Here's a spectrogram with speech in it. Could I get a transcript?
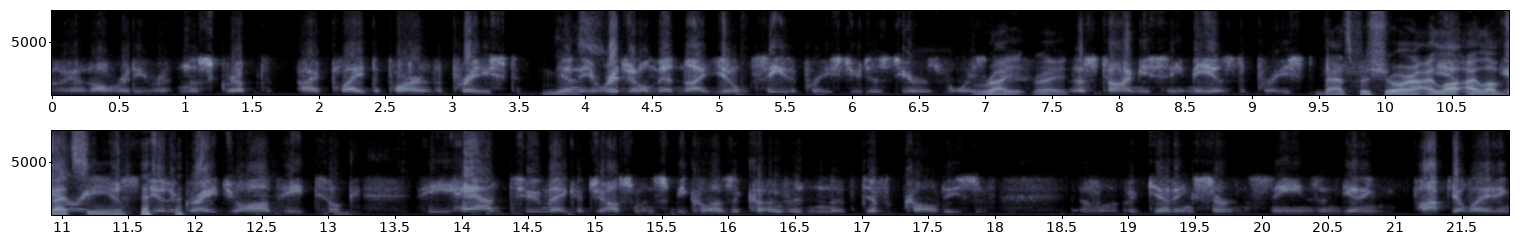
I had already written the script. I played the part of the priest. In the original Midnight, you don't see the priest; you just hear his voice. Right, right. This time, you see me as the priest. That's for sure. I love I love that scene. just did a great job. He took, he had to make adjustments because of COVID and the difficulties of, of getting certain scenes and getting populating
